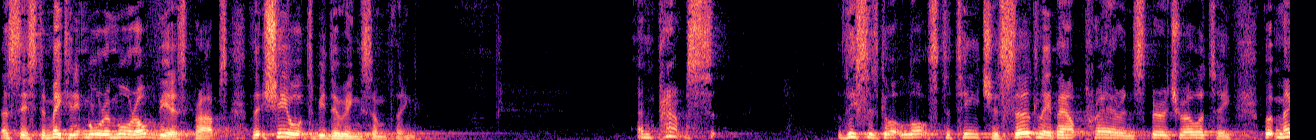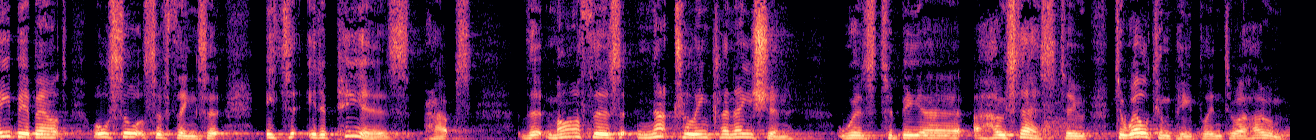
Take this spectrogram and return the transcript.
her sister, making it more and more obvious, perhaps, that she ought to be doing something. And perhaps this has got lots to teach us, certainly about prayer and spirituality, but maybe about all sorts of things. That it, it appears, perhaps, that Martha's natural inclination was to be a, a hostess, to, to welcome people into her home.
